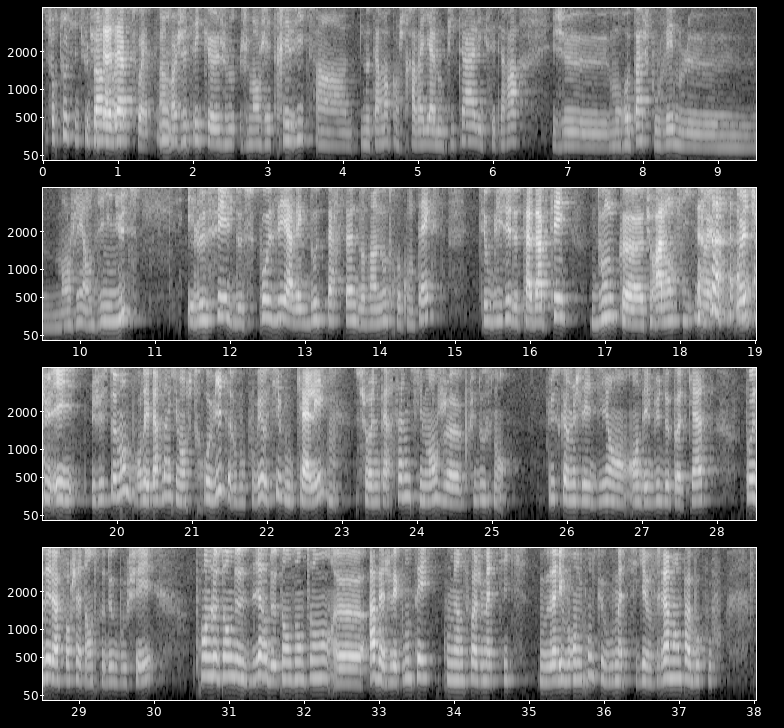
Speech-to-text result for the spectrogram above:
Surtout si tu, tu t'adaptes, ouais. Mm. Moi, je sais que je, je mangeais très vite, enfin, notamment quand je travaillais à l'hôpital, etc. Je, mon repas, je pouvais me le manger en 10 minutes. Et le fait de se poser avec d'autres personnes dans un autre contexte, tu es obligé de t'adapter. Donc, euh, tu ralentis. Ouais. tu, et justement, pour les personnes qui mangent trop vite, vous pouvez aussi vous caler mm. sur une personne qui mange euh, plus doucement. Plus comme je l'ai dit en, début de podcast, poser la fourchette entre deux bouchées, prendre le temps de se dire de temps en temps euh, Ah ben je vais compter combien de fois je mastique. Vous allez vous rendre compte que vous mastiquez vraiment pas beaucoup.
